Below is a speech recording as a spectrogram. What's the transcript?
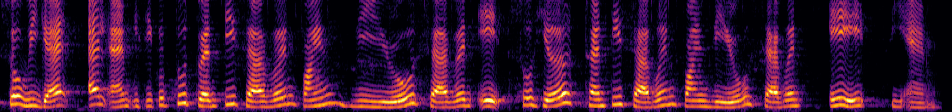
So we get LM is equal to 27.078. So here 27.078 cm.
